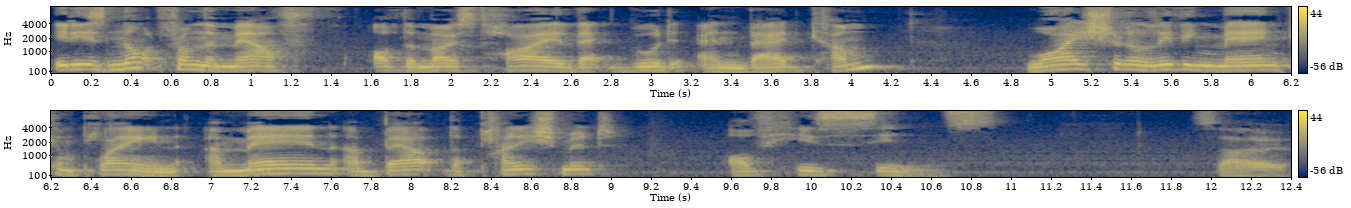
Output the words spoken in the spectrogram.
It is not from the mouth of the Most High that good and bad come. Why should a living man complain, a man about the punishment of his sins? So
